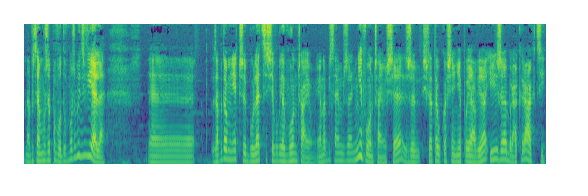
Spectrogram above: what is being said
napisałem mu, że powodów może być wiele. Y, zapytał mnie, czy bulecy się w ogóle włączają. Ja napisałem, że nie włączają się, że światełko się nie pojawia i że brak reakcji.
